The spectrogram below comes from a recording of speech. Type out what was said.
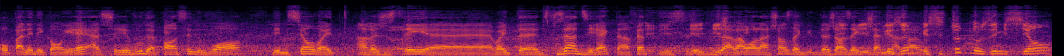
au Palais des Congrès, assurez-vous de passer nous voir. L'émission va être enregistrée, euh, va être euh, diffusée en direct, en fait. Puis et- vous allez avoir la chance de, de jaser avec Et les je présume animateurs. que si toutes nos émissions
